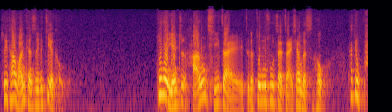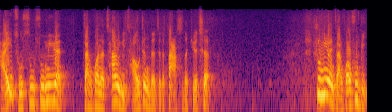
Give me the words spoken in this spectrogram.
所以他完全是一个借口。总而言之，韩琦在这个中书在宰相的时候，他就排除枢枢密院长官的参与朝政的这个大事的决策。枢密院长官复辟。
